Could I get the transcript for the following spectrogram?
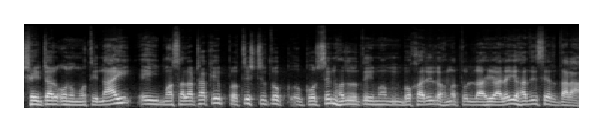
সেইটার অনুমতি নাই। এই মশালাটাকে প্রতিষ্ঠিত করছেন হজরত ইমাম বুখারি রহমতুল্লাহ আলাই হাদিসের দ্বারা।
